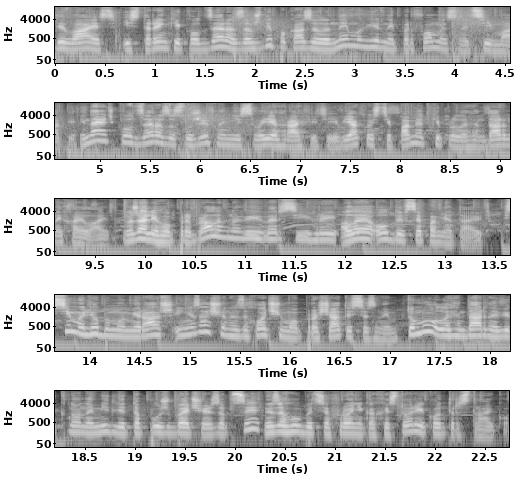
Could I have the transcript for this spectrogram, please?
Device і старенький Колдзера завжди показували неймовірний перформанс на цій мапі. І навіть Колдзера заслужив на ній своє графіті в якості пам'ятки про легендарний хайлайт. На жаль, його прибрали в новій версії гри, але олди все пам'ятають. Всі ми любимо Міраж і ні за що не захочемо прощатися з ним. Тому легендарне вікно на мідлі та пуш Б через апси не загубиться в хроніках історії Counter-Strike.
